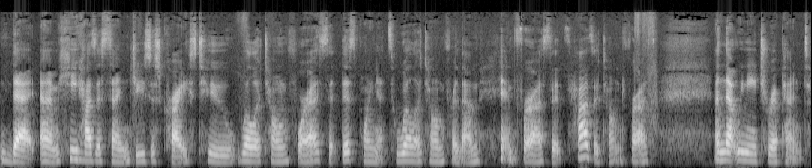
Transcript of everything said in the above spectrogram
that um, he has a son, Jesus Christ, who will atone for us. At this point, it's will atone for them, and for us, it has atoned for us, and that we need to repent.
